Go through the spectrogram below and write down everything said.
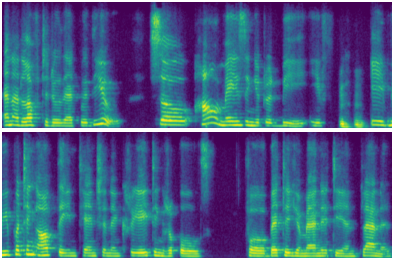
And I'd love to do that with you. So, how amazing it would be if Mhm. if we putting out the intention and creating ripples for better humanity and planet,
